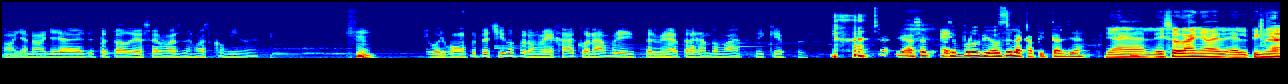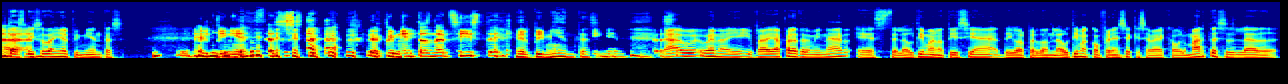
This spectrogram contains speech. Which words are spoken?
No, ya no, ya he tratado de hacer más, más comida. Hmm. Digo, el One está chido, pero me dejaba con hambre y terminé tragando más, así que pues. Ya hace, hace puros videos de la capital ya. Ya le hizo daño el, el pimientas, le hizo daño el pimientas. El pimientas. el pimientas no existe. El pimientas. Pimientas. Ah, bu- bueno, y para, ya para terminar, este, la última noticia, digo, perdón, la última conferencia que se va a cabo el martes es la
